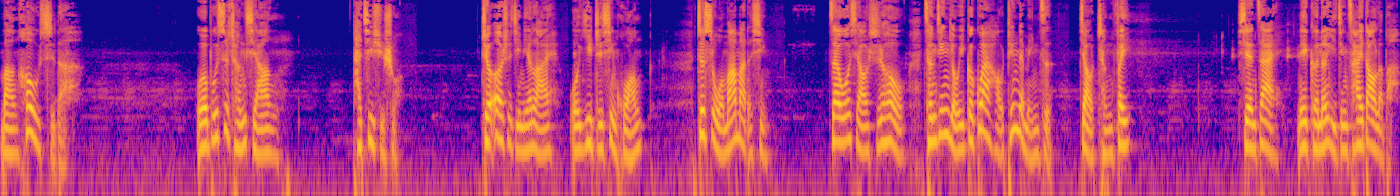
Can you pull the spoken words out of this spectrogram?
蛮厚实的。我不是程翔，他继续说：“这二十几年来，我一直姓黄，这是我妈妈的姓。在我小时候，曾经有一个怪好听的名字，叫程飞。现在你可能已经猜到了吧？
